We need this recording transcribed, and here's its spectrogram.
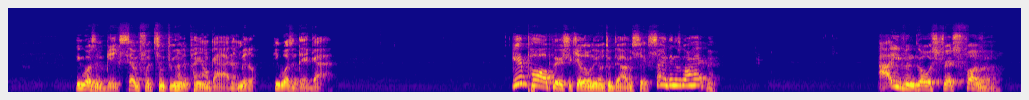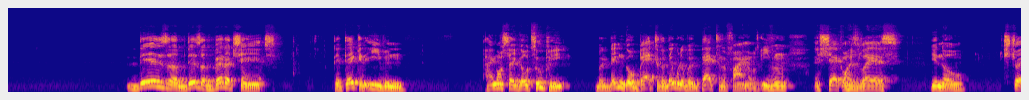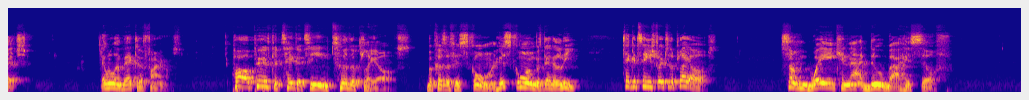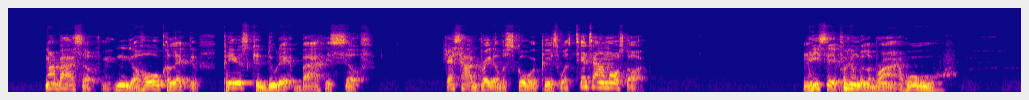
He wasn't big, seven foot two, 300 pound guy in the middle. He wasn't that guy. Give Paul Pierce Shaquille O'Neal in 2006. Same thing is going to happen. I even go a stretch further. There's a there's a better chance that they could even I ain't gonna say go to Pete, but they can go back to the they would have went back to the finals, even and Shaq on his last, you know, stretch. They would have went back to the finals. Paul Pierce could take a team to the playoffs because of his scoring. His scoring was that elite. Take a team straight to the playoffs. Something Wade cannot do by himself. Not by himself, man. You need a whole collective. Pierce can do that by himself. That's how great of a scorer Pierce was. 10 time All Star. And he said, put him with LeBron. Ooh.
